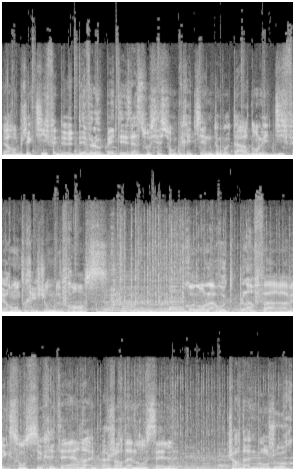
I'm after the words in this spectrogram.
Leur objectif est de développer des associations chrétiennes de motards dans les différentes régions de France. Prenons la route plein phare avec son secrétaire, Jordan Roussel. Jordan, bonjour.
